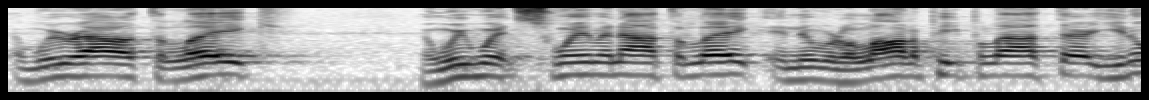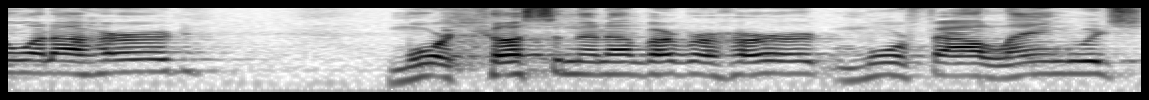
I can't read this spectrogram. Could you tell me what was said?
and we were out at the lake, and we went swimming out the lake, and there were a lot of people out there. You know what I heard? More cussing than I've ever heard, more foul language,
